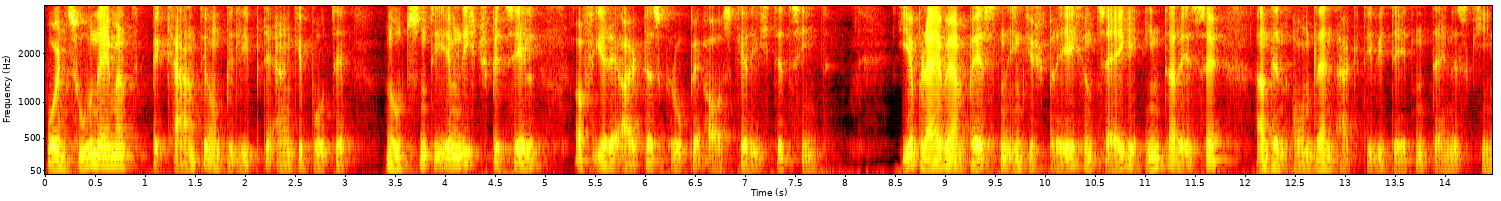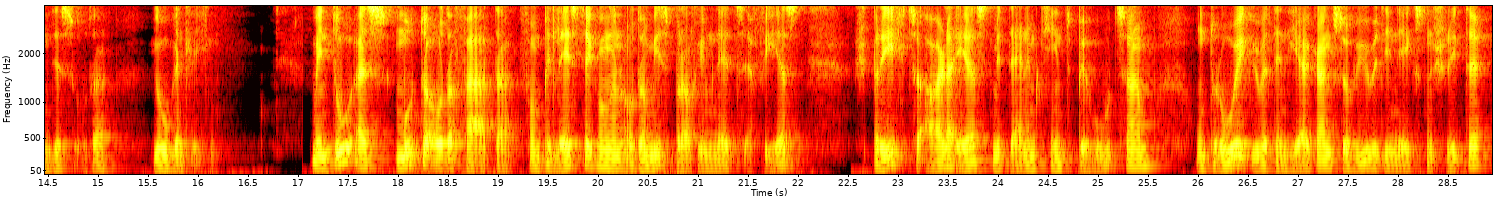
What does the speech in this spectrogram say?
wollen zunehmend bekannte und beliebte Angebote nutzen, die eben nicht speziell auf ihre Altersgruppe ausgerichtet sind. Hier bleibe am besten im Gespräch und zeige Interesse an den Online-Aktivitäten deines Kindes oder Jugendlichen. Wenn du als Mutter oder Vater von Belästigungen oder Missbrauch im Netz erfährst, sprich zuallererst mit deinem Kind behutsam und ruhig über den Hergang sowie über die nächsten Schritte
